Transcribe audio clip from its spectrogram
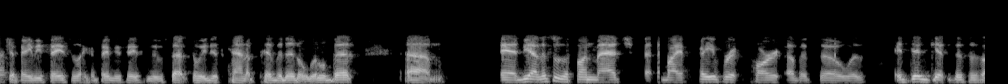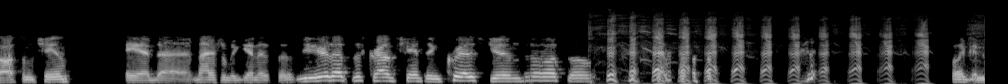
such a baby face, like a baby face moveset, so he just kind of pivoted a little bit. Um, and yeah, this was a fun match. My favorite part of it though was it did get this is awesome chance, And uh, Nigel McGuinness says, "You hear that? This crowd's chanting Christians awesome." like a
